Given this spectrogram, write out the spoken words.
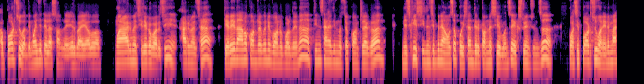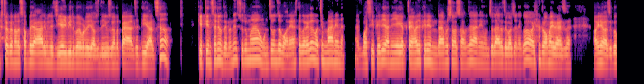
अब पढ्छु भन्थ्यो मैले त्यसलाई सम्झाएँ। हेर भाइ अब म आर्मीमा छिरेको भएर चाहिँ आर्मीमा छ धेरै लामो कन्ट्र्याक्ट पनि गर्नु पर्दैन। तिन साढे तिन वर्ष कन्ट्र्याक्ट गर। निस्कि सिटिजनसिप पनि आउँछ पैसा पनि धेरै टन्नै सेभ हुन्छ एक्सपिरियन्स हुन्छ। पछि पढ्छु भने मास्टर गर्न सबै आर्मीले जिआई बिलबाट हजुरले युज गर्न पाइहाल्छ दिइहाल्छ। के टेन्सनै हुँदैन भने सुरुमा हुन्छ हुन्छ भने जस्तो गरेको पछि मानेन। पछि फेरि अनि एक टाइममा चाहिँ फेरि राम्रोसँग सम्झ अनि हुन्छ दादा गर्छ भनेको अहिले रमाइरहेछ। अहिले हजुरको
